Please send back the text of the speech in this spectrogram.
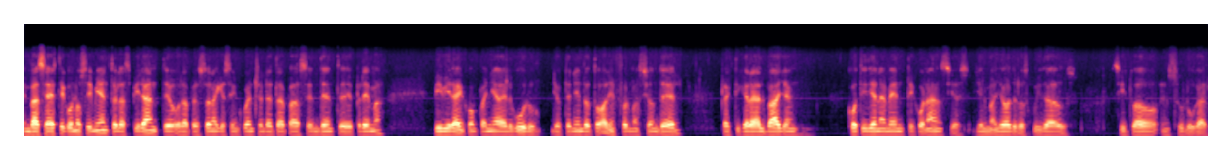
En base a este conocimiento, el aspirante o la persona que se encuentra en la etapa ascendente de prema vivirá en compañía del guru y obteniendo toda la información de él, practicará el vayan cotidianamente con ansias y el mayor de los cuidados situado en su lugar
